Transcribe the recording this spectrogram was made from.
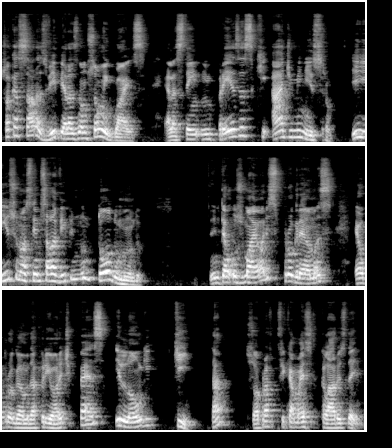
Só que as salas VIP elas não são iguais. Elas têm empresas que administram. E isso nós temos sala VIP em todo o mundo. Então, os maiores programas é o programa da Priority Pass e Long Key, tá? Só para ficar mais claro isso daí.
